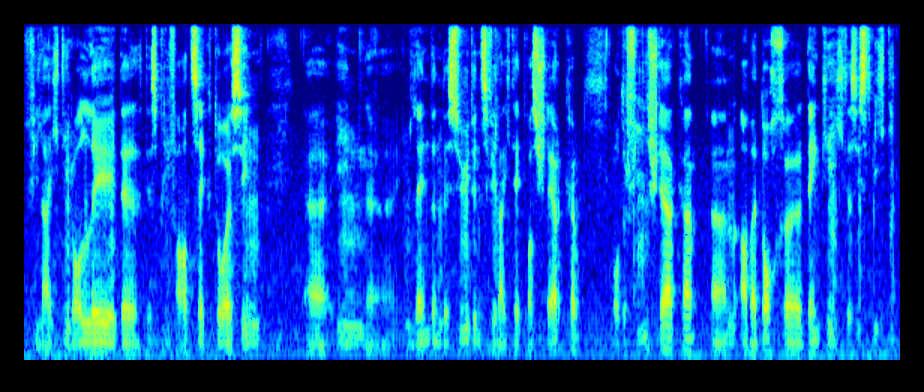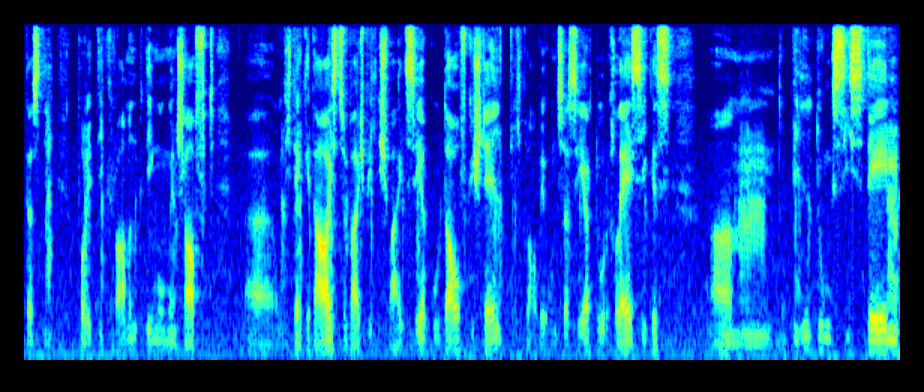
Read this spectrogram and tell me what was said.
vielleicht die Rolle de, des Privatsektors in äh, in, in Ländern des Südens vielleicht etwas stärker oder viel stärker. Ähm, aber doch denke ich, das ist wichtig, dass die Politik Rahmenbedingungen schafft, und ich denke, da ist zum Beispiel die Schweiz sehr gut aufgestellt. Ich glaube, unser sehr durchlässiges ähm, Bildungssystem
